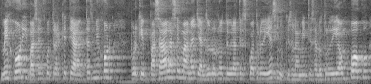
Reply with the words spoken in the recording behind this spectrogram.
mejor y vas a encontrar que te adaptas mejor porque pasada la semana ya el dolor no te dura 3-4 días, sino que solamente es al otro día un poco,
